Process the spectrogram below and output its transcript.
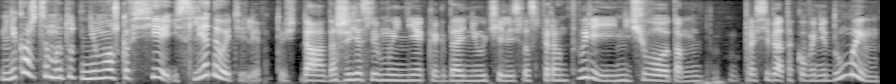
Мне кажется, мы тут немножко все исследователи. То есть, да, даже если мы никогда не учились в аспирантуре и ничего там про себя такого не думаем,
